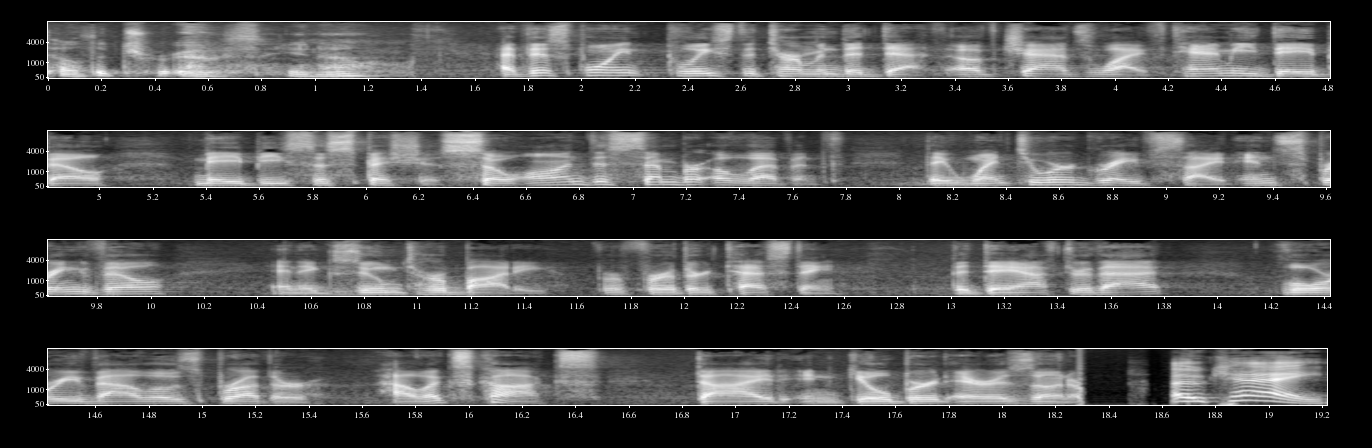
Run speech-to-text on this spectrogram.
tell the truth, you know? At this point, police determined the death of Chad's wife, Tammy Daybell, may be suspicious. So on December 11th, they went to her gravesite in Springville and exhumed her body for further testing. The day after that, Lori Vallow's brother, Alex Cox, died in Gilbert, Arizona. Okay,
